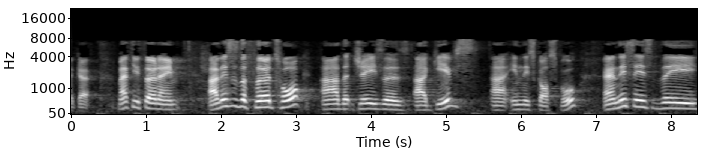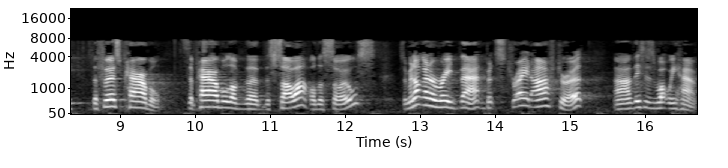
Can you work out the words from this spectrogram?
Okay. Matthew 13. Uh, this is the third talk uh, that Jesus uh, gives uh, in this gospel. And this is the, the first parable. It's the parable of the, the sower or the soils. So we're not going to read that, but straight after it, uh, this is what we have.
